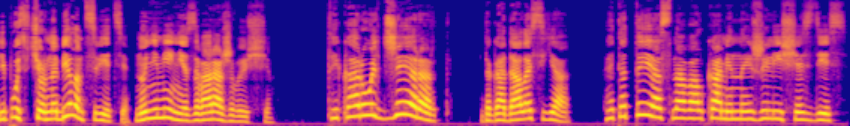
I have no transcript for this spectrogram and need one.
И пусть в черно-белом цвете, но не менее завораживающе. «Ты король Джерард!» – догадалась я. «Это ты основал каменные жилища здесь!»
